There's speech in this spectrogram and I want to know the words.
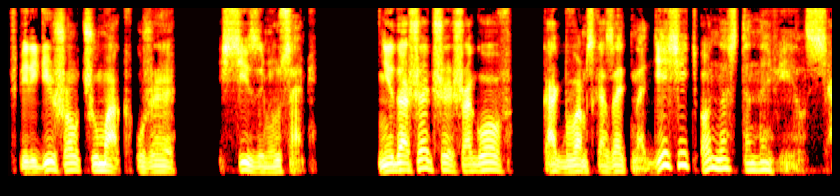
Впереди шел чумак, уже с сизыми усами. Не дошедший шагов как бы вам сказать, на десять он остановился.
